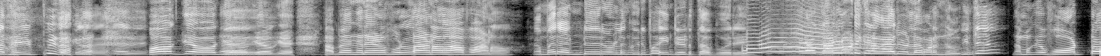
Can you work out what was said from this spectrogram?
അതെ, ഇപ്പൊ എടുക്കണം. ഓക്കെ ഓക്കെ ഓക്കെ ഓക്കെ. അപ്പൊ എങ്ങനെയാണ്? ഫുള്ളാണോ ഹാഫാണോ നമ്മ രണ്ടുപേരുള്ളെങ്കിൽ ഒരു പൈന്റ് എടുത്താ പോരെ. കള്ളുപിടിക്കണ കാര്യമല്ല പറഞ്ഞു ഇത് നമുക്ക് ഫോട്ടോ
